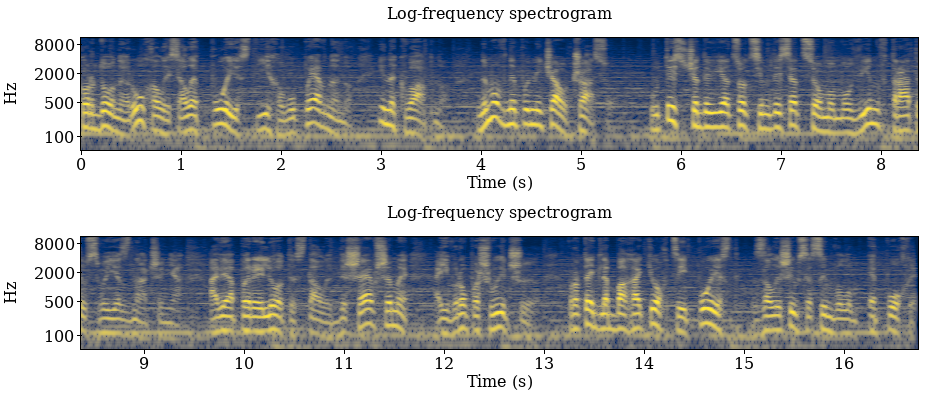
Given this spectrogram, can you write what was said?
кордони рухались, але поїзд їхав упевнено і неквапно, немов не помічав часу. У 1977-му він втратив своє значення. Авіаперельоти стали дешевшими, а Європа швидшою. Проте для багатьох цей поїзд залишився символом епохи,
